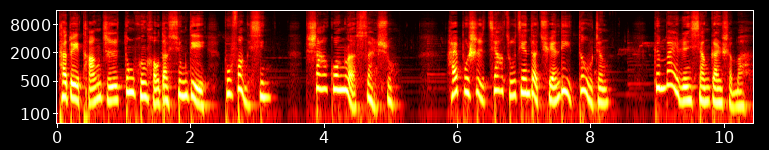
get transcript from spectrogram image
他对堂侄东昏侯的兄弟不放心，杀光了算数，还不是家族间的权力斗争，跟外人相干什么？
